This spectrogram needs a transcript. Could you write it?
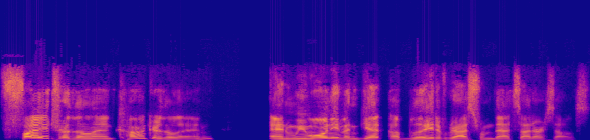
fight for the land, conquer the land, and we won't even get a blade of grass from that side ourselves.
